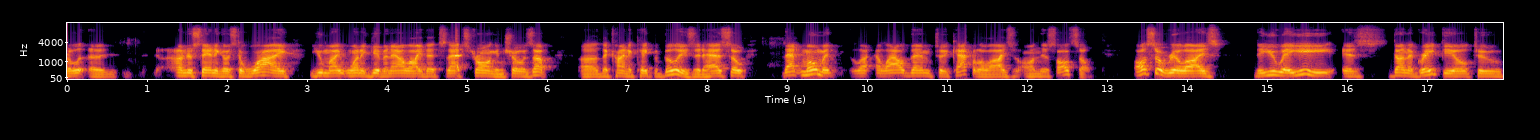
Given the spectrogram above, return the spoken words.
uh understanding as to why you might want to give an ally that's that strong and shows up uh, the kind of capabilities it has. So that moment allowed them to capitalize on this also also realize the UAE has done a great deal to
